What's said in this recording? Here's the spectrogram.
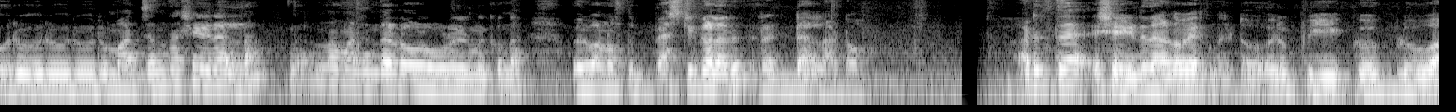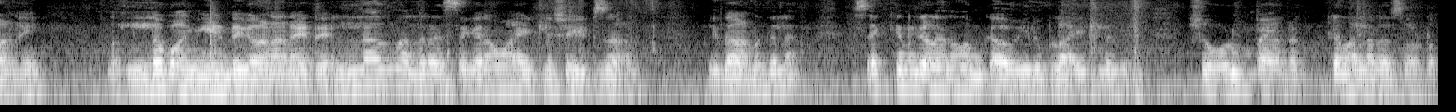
ഒരു ഒരു ഒരു ഒരു മജന്ത ഷെയ്ഡല്ല മജന്ത നിൽക്കുന്ന ഒരു one of the best colour red അല്ല കേട്ടോ അടുത്ത ഷെയ്ഡ് ഇതാണ് വരുന്നത് കേട്ടോ. ഒരു പീക്കോ ബ്ലൂ ആണ്. നല്ല ഭംഗിയുണ്ട് കാണാനായിട്ട്. എല്ലാം നല്ല രസകരമായിട്ടുള്ള ഷെയ്ഡ്സ് ആണ്. ഇതാണ് ഇതിലെ സെക്കൻഡ് കളർ നമുക്ക് അവൈലബിൾ ആയിട്ടുള്ളത്. ഷോളും പാന്റും ഒക്കെ നല്ല രസം കേട്ടോ.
